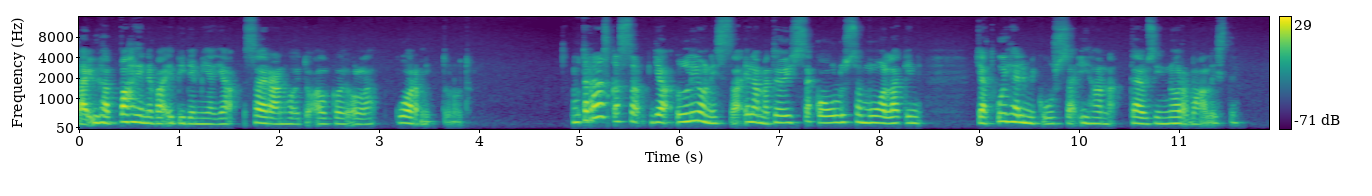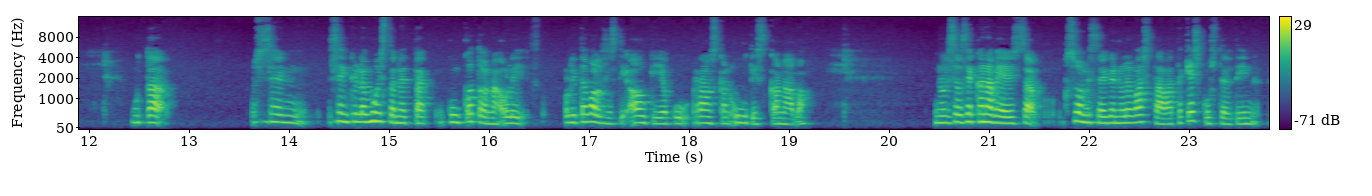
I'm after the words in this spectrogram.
tai yhä paheneva epidemia, ja sairaanhoito alkoi olla kuormittunut. Mutta Ranskassa ja Lyonissa elämä töissä, koulussa, muuallakin jatkui helmikuussa ihan täysin normaalisti. Mutta sen, sen kyllä muistan, että kun kotona oli, oli tavallisesti auki joku Ranskan uutiskanava, ne oli sellaisia kanavia, joissa Suomessa ei ole vastaava, että keskusteltiin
